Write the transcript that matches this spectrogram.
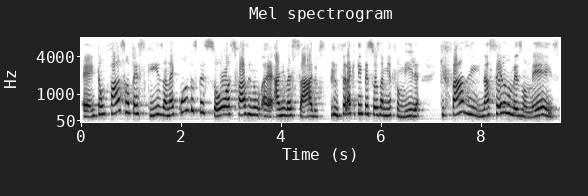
É, então, façam a pesquisa, né? Quantas pessoas fazem é, aniversários? Será que tem pessoas na minha família que fazem, nasceram no mesmo mês?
